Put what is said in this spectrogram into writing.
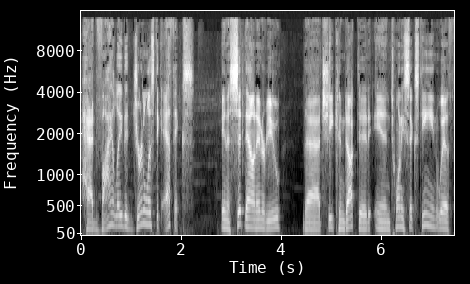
had violated journalistic ethics in a sit down interview that she conducted in 2016 with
